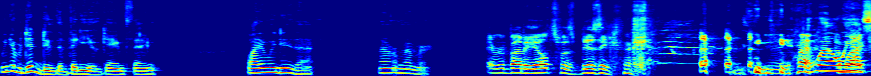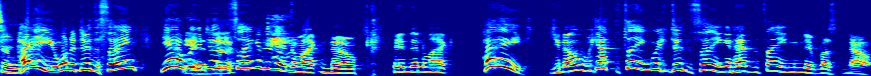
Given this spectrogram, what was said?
We never did do the video game thing. Why didn't we do that? I don't remember. Everybody else was busy. Yeah. Well, I'm we like, had some Hey, you want to do the thing? Yeah, we Yeah, can do the thing. And then they're like, no. And then like, hey, you know, we got the thing. We can do the thing and have the thing. And everybody's no.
